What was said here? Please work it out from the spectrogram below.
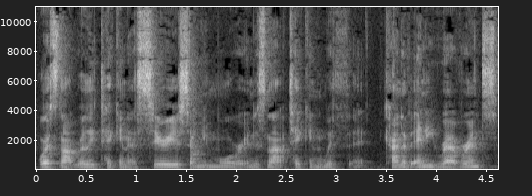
where it's not really taken as serious anymore and it's not taken with kind of any reverence.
